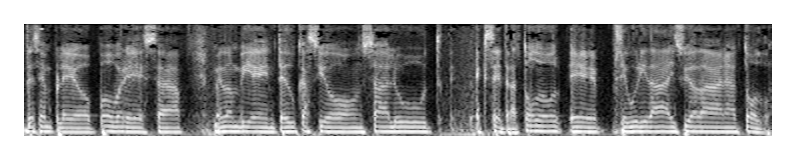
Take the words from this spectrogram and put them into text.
desempleo, pobreza, medio ambiente, educación, salud, etcétera. Todo, eh, seguridad y ciudadana, todo.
